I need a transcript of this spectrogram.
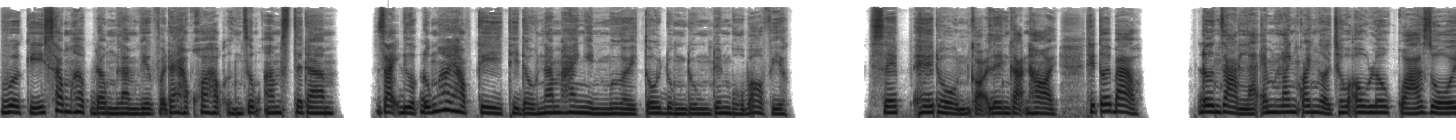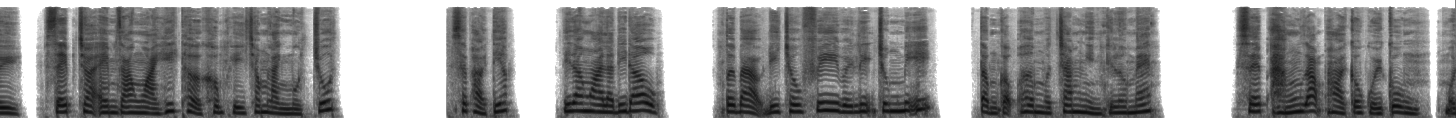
Vừa ký xong hợp đồng làm việc với Đại học Khoa học ứng dụng Amsterdam, dạy được đúng hai học kỳ thì đầu năm 2010 tôi đùng đùng tuyên bố bỏ việc. Sếp hết hồn gọi lên gạn hỏi, thì tôi bảo, đơn giản là em loanh quanh ở châu Âu lâu quá rồi, sếp cho em ra ngoài hít thở không khí trong lành một chút. Sếp hỏi tiếp, đi ra ngoài là đi đâu? Tôi bảo đi châu Phi với lị Trung Mỹ, tổng cộng hơn 100.000 km. Sếp hắng giọng hỏi câu cuối cùng, một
